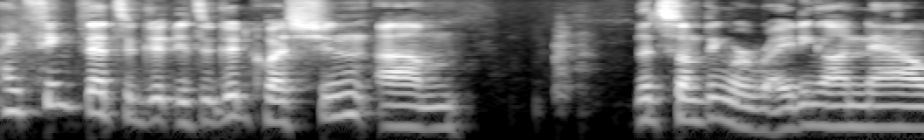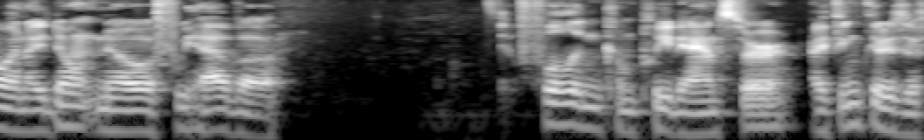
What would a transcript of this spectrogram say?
I think that's a good, it's a good question. Um, that's something we're writing on now, and I don't know if we have a full and complete answer. I think there's a.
